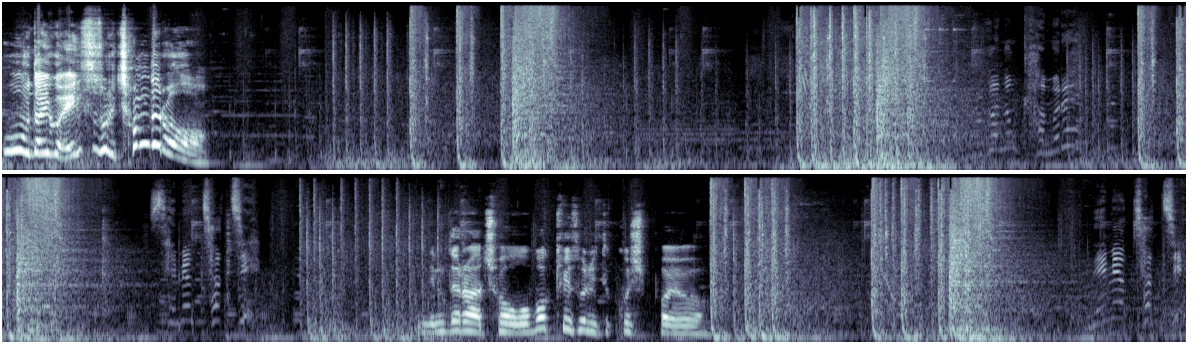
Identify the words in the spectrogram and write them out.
오, 나 이거 에이스 소리 처음 들어. 님들아, 저 오버킬 소리 듣고 싶어요. 찾지.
